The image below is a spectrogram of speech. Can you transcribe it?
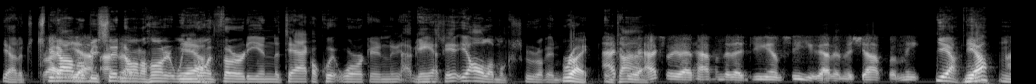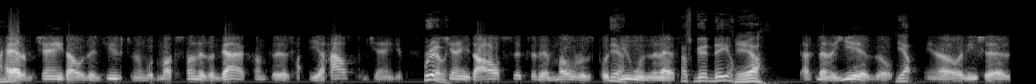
Yeah, the speedometer yeah, will be sitting know. on 100 when Yeah. you're going 30, and the tach will quit working. and Gas, mm-hmm. yeah, all of them will screw up in, Right. in Actually, time. actually, that happened to that GMC you got in the shop for me. yeah, Yeah. I mm-hmm. had them changed. I was in Houston with my son. There's a guy come to his, your house and change it. Really? He changed all six of them motors, put Yeah. new ones in there. That's a good deal. Yeah. That's been a year ago. Yep. You know, and he said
